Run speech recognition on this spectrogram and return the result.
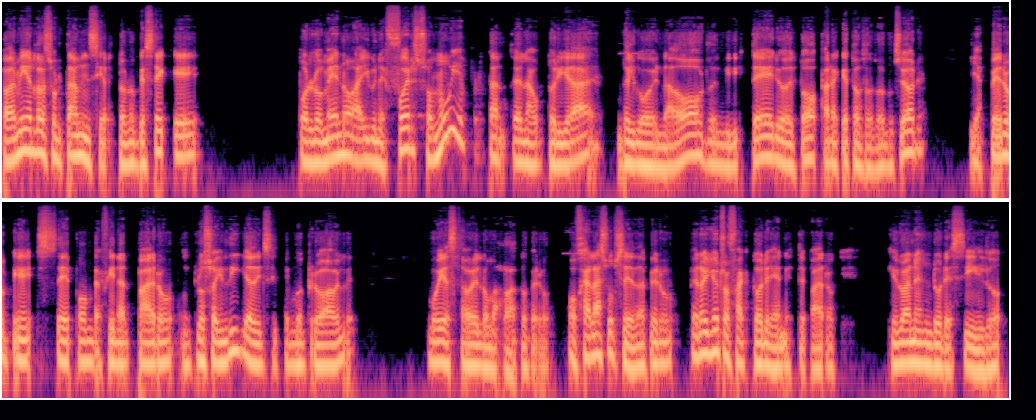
Para mí el resultado es incierto. Lo que sé que por lo menos hay un esfuerzo muy importante de las autoridades, del gobernador, del ministerio, de todos, para que esto se solucione y espero que se ponga fin al paro. Incluso hoy día dice que es muy probable. Voy a saberlo más rato, pero ojalá suceda. Pero, pero hay otros factores en este paro que, que lo han endurecido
